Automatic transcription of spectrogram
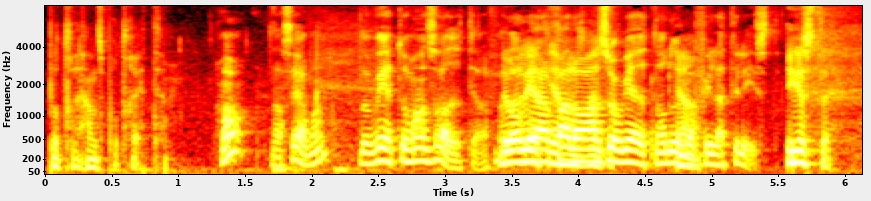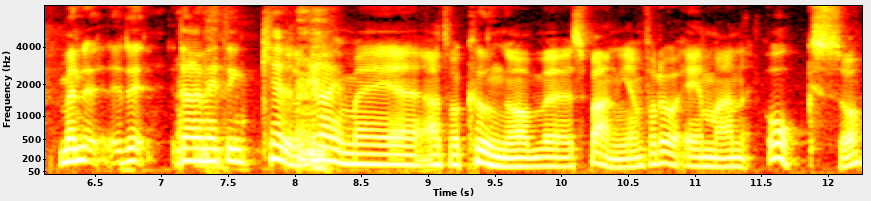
på hans porträtt. Ja, där ser man. Då vet du hur han ser ut i alla fall. Då Eller I alla fall hur han såg ut när du Ja. var filatelist. Just det. Men det, det är en liten kul grej med att vara kung av eh, Spanien. För då är man också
